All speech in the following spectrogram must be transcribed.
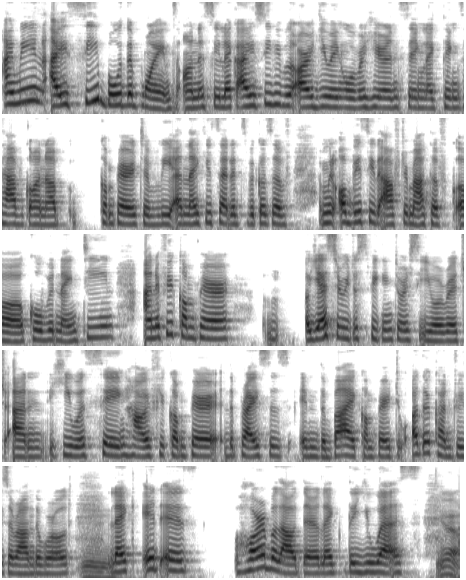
I mean, I see both the points, honestly. Like, I see people arguing over here and saying, like, things have gone up comparatively. And like you said, it's because of, I mean, obviously the aftermath of uh, COVID 19. And if you compare, yesterday we just speaking to our CEO, Rich, and he was saying how if you compare the prices in Dubai compared to other countries around the world, mm. like it is horrible out there, like the US yeah.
